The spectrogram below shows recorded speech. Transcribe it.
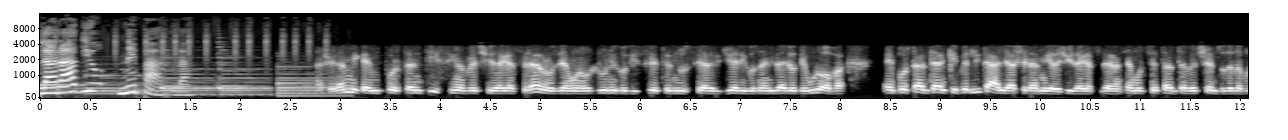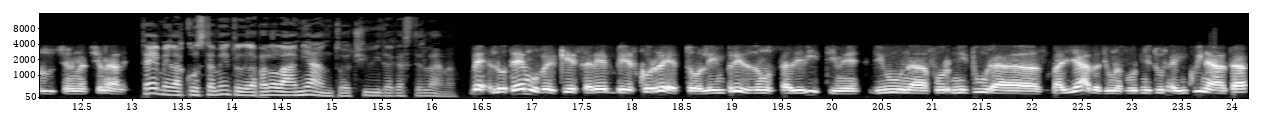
La radio ne parla. La ceramica è importantissima per Civita Castellano, siamo l'unico distretto industriale igienico-sanitario d'Europa, è importante anche per l'Italia la ceramica di Civita Castellana, siamo il 70% della produzione nazionale. Teme l'accostamento della parola amianto a Civita Castellana? Beh, lo temo perché sarebbe scorretto, le imprese sono state vittime di una fornitura sbagliata, di una fornitura inquinata.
